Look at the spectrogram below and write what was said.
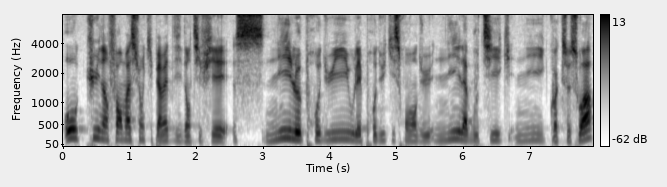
aucune information qui permette d'identifier ni le produit ou les produits qui seront vendus, ni la boutique, ni quoi que ce soit,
